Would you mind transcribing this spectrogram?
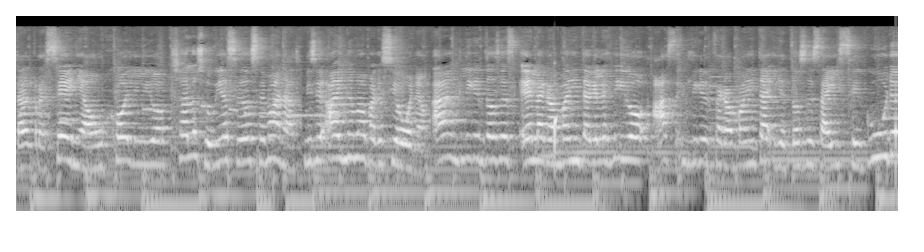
tal reseña o un haul? Y digo, ya lo subí hace dos semanas. Me dice, ay, no me apareció. Bueno, hagan clic entonces en la campanita que les digo, hacen clic en esta campanita y entonces ahí seguro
